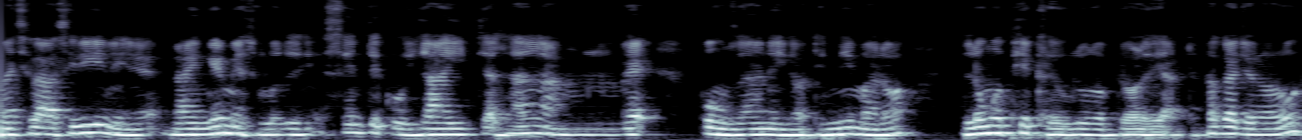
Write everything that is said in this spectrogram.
မန်ချက်စတာစီးတီးအနေနဲ့နိုင်ခဲ့မယ်ဆိုလို့ဆိုရင်အဆင့်တစ်ကိုယာယီတက်လှမ်းလာမဲ့ပုံစံနေတော့ဒီနေ့မှာတော့အလုံးမဖြစ်ခဲ့ဘူးလို့တော့ပြောလို့ရတယ်။တစ်ဖက်ကကျွန်တော်တို့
